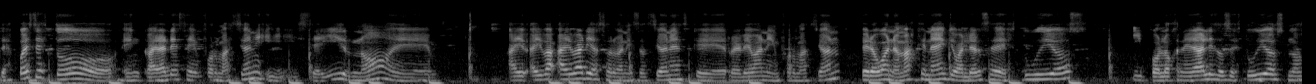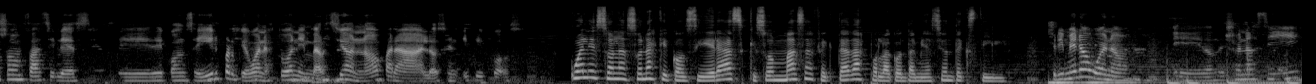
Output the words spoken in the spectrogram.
después es todo encarar esa información y, seguir, ¿no? Eh, hay, hay, varias organizaciones que relevan información, pero bueno, más que nada hay que valerse de estudios y por lo general esos estudios no son fáciles de, conseguir porque bueno, estuvo en inversión, ¿no? Para los científicos. ¿Cuáles son las zonas que consideras que son más afectadas por la contaminación textil? Primero, bueno, eh, donde yo nací,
